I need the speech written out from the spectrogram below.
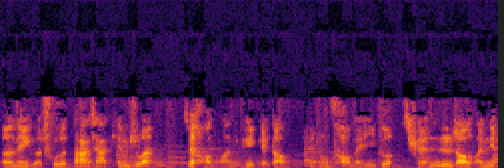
呃那个除了大夏天之外，最好的话，你可以给到这种草莓一个全日照的环境。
